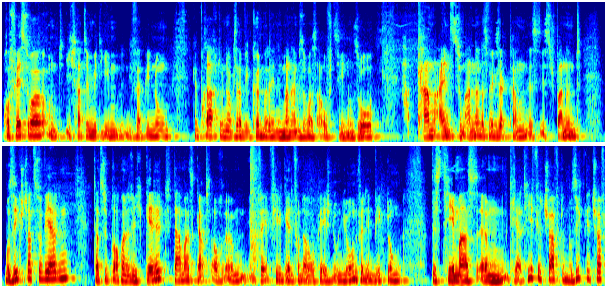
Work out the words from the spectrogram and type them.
Professor, und ich hatte mit ihm die Verbindung gebracht und habe gesagt, wie können wir denn in Mannheim sowas aufziehen? Und so kam eins zum anderen, dass wir gesagt haben, es ist spannend, Musikstadt zu werden. Dazu braucht man natürlich Geld. Damals gab es auch ähm, viel Geld von der Europäischen Union für die Entwicklung des Themas ähm, Kreativwirtschaft und Musikwirtschaft.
